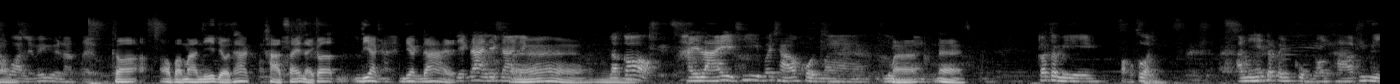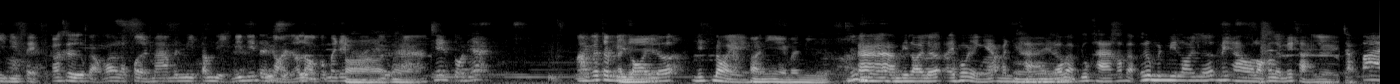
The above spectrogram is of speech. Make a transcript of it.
ทั้งวันเลยไม่มีเวลาเติม ก็เอาประมาณนี้เดี๋ยวถ้าขาดไซส์ไหนก็เรียกใช่เรียกได้เรียกได้เรียกได้เรียกได้ อ่าแล้วก็ไฮไลท์ที่เมื่อเช้าคนมาลุมมากัน อ่า ก็จะมีสองส่วน อันนี้จะเป็นกลุ่มรองเท้าที่มีดีเฟกต์ก็คือแบบว่าเราเปิดมามันมีตำหนินิดๆหน่อยๆแล้วเราก็ไม่ได้ขายให้ลูกค้าเช่นตัวเนี้ยมันก็จะมีรอยเลอะนิดหน่อย อันนี้มันมีอ่ามีรอยเลอะไอ้พวกอย่างเงี้ยมันขายอืมแล้วแบบลูกค้าเขาแบบเออมันมีรอยเลอะไม่เอาเราก็เลยไม่ขายเลย จากป้าย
